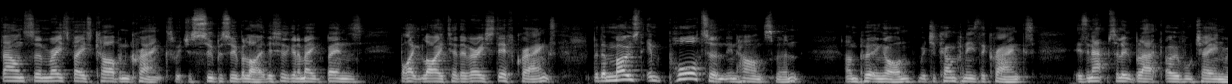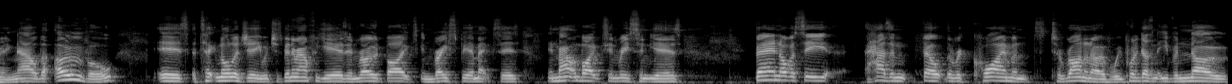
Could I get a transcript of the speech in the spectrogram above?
found some Race Face carbon cranks, which are super, super light. This is going to make Ben's bike lighter. They're very stiff cranks. But the most important enhancement I'm putting on, which accompanies the cranks, is an absolute black oval chainring. Now, the oval is a technology which has been around for years in road bikes, in race BMXs, in mountain bikes in recent years. Ben obviously hasn't felt the requirement to run an oval. He probably doesn't even know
